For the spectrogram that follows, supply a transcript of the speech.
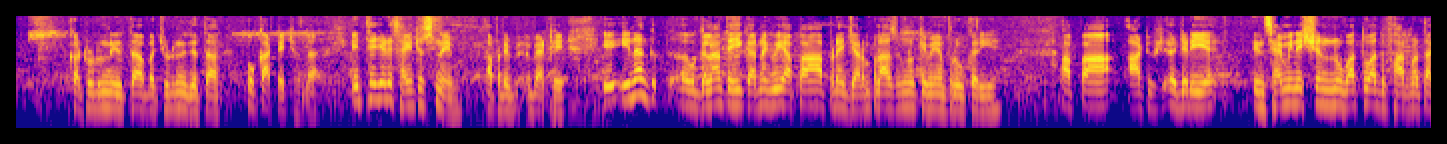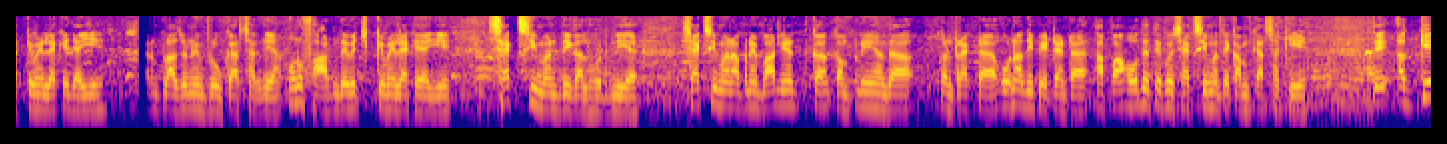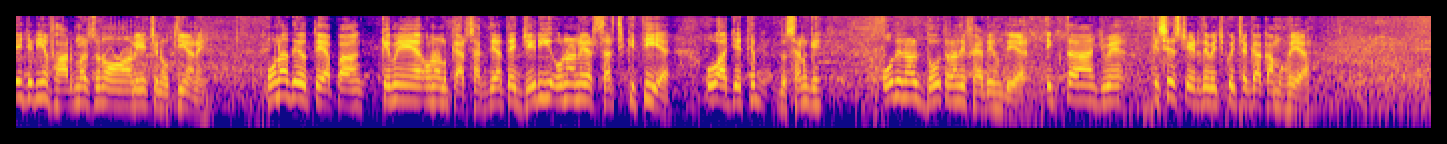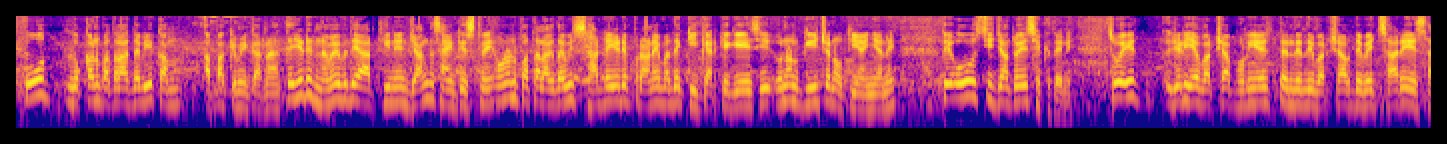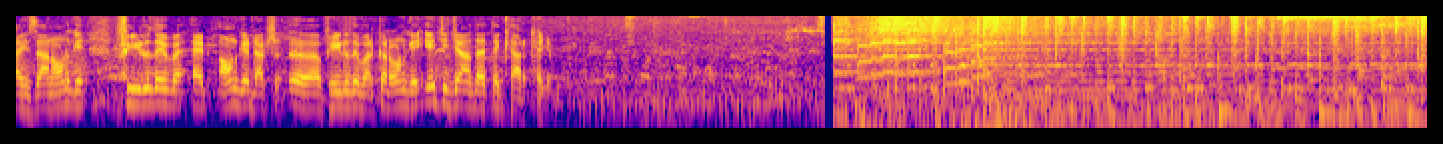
ਕਟੜੂ ਨਹੀਂ ਦਿੱਤਾ ਬਚੜੂ ਨਹੀਂ ਦਿੱਤਾ, ਉਹ ਘਾਟੇ 'ਚ ਹੁੰਦਾ ਇੱਥੇ ਜਿਹੜੇ ਸਾਇੰਟਿਸਟ ਨੇ ਆਪਣੇ ਬੈਠੇ, ਇਹ ਇਹਨਾਂ ਗੱਲਾਂ ਤੇ ਹੀ ਕਰਨਗੇ ਵੀ ਆਪਾਂ ਆਪਣੇ ਜਰਮ ਪਲਾਜ਼ਮ ਨੂੰ ਕਿਵੇਂ ਇੰਪਰੂਵ ਕਰੀਏ। ਆਪਾਂ ਆਰਟੀਫਿਸ਼ਲ ਜਿਹੜੀ ਹੈ ਇਨਸੈਮੀਨੇਸ਼ਨ ਨੂੰ ਵੱਧ ਤੋਂ ਵੱਧ ਫਾਰਮਰ ਤੱਕ ਕਿਵੇਂ ਲੈ ਕੇ ਜਾਈਏ? ਫਾਰਮ ਪਲਾਜ਼ੋ ਨੂੰ ਇੰਪਰੂਵ ਕਰ ਸਕਦੇ ਆ ਉਹਨੂੰ ਫਾਰਮ ਦੇ ਵਿੱਚ ਕਿਵੇਂ ਲੈ ਕੇ ਜਾਈਏ? ਸੈਕਸੀਮਨ ਦੀ ਗੱਲ ਹੋ ਰਹੀ ਹੈ। ਸੈਕਸੀਮਨ ਆਪਣੇ ਬਾਹਰਲੀਆਂ ਕੰਪਨੀਆਂ ਦਾ ਕੰਟਰੈਕਟ ਹੈ, ਉਹਨਾਂ ਦੀ ਪੇਟੈਂਟ ਹੈ। ਆਪਾਂ ਉਹਦੇ ਤੇ ਕੋਈ ਸੈਕਸੀਮਨ ਤੇ ਕੰਮ ਕਰ ਸਕੀਏ। ਤੇ ਅੱਗੇ ਜਿਹੜੀਆਂ ਫਾਰਮਰਸ ਨੂੰ ਆਉਣ ਵਾਲੀਆਂ ਚੁਣੌਤੀਆਂ ਨੇ, ਉਹਨਾਂ ਦੇ ਉੱਤੇ ਆਪਾਂ ਕਿਵੇਂ ਉਹਨਾਂ ਨੂੰ ਕਰ ਸਕਦੇ ਆ ਤੇ ਜਿਹੜੀ ਉਹਨਾਂ ਨੇ ਰਿਸਰਚ ਕੀਤੀ ਹੈ, ਉਹ ਅੱਜ ਇੱਥੇ ਦੱਸਣਗੇ। ਉਹਦੇ ਨਾਲ ਦੋ ਤਰ੍ਹਾਂ ਦੇ ਫਾਇਦੇ ਹੁੰਦੇ ਆ। ਇੱਕ ਤਾਂ ਜਿਵੇਂ ਕਿਸੇ ਸਟੇਟ ਦੇ ਵਿੱਚ ਕੋਈ ਚੰਗਾ ਕੰਮ ਹੋਇਆ ਉਹ ਲੋਕਾਂ ਨੂੰ ਪਤਾ ਲੱਗਦਾ ਵੀ ਇਹ ਕੰਮ ਆਪਾਂ ਕਿਵੇਂ ਕਰਨਾ। ਤੇ ਜਿਹੜੇ ਨਵੇਂ ਵਿਦਿਆਰਥੀ ਨੇ, ਯੰਗ ਸਾਇੰਟਿਸਟ ਨੇ, ਉਹਨਾਂ ਨੂੰ ਪਤਾ ਲੱਗਦਾ ਵੀ ਸਾਡੇ ਜਿਹੜੇ ਪੁਰਾਣੇ ਬੰਦੇ ਕੀ ਕਰਕੇ ਗਏ ਸੀ, ਉਹਨਾਂ ਨੂੰ ਕੀ ਚੁਣੌਤੀਆਂ ਆਈਆਂ ਨੇ ਤੇ ਉਹ ਉਸ ਚੀਜ਼ਾਂ ਤੋਂ ਇਹ ਸਿੱਖਦੇ ਨੇ। ਸੋ ਇਹ ਜਿਹੜੀ ਇਹ ਵਰਕਸ਼ਾਪ ਹੋਣੀ ਹੈ, ਇਸ ਤਿੰਨ ਦਿਨ ਦੀ ਵਰਕਸ਼ਾਪ ਦੇ ਵਿੱਚ ਸਾਰੇ ਸਾਇੰਸਦਾਨ ਆਉਣਗੇ ਫੀਲਡ ਦੇ ਆਉਣਗੇ, ਡਾਕਟਰ ਫੀਲਡ ਦੇ ਵਰਕਰ ਆਉਣਗੇ, ਇਹ ਚੀਜ਼ਾਂ ਦਾ ਇੱਥੇ ਖਿਆਲ ਰੱਖਿਆ ਜਾਵੇ।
